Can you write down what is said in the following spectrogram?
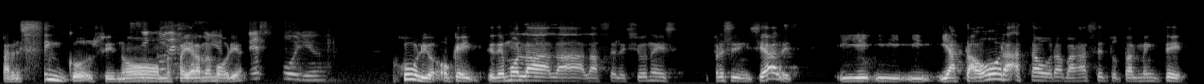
para el 5, si no me falla la memoria. Es julio. Julio, ok, tenemos las elecciones presidenciales y, y, hasta ahora, hasta ahora van a ser totalmente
